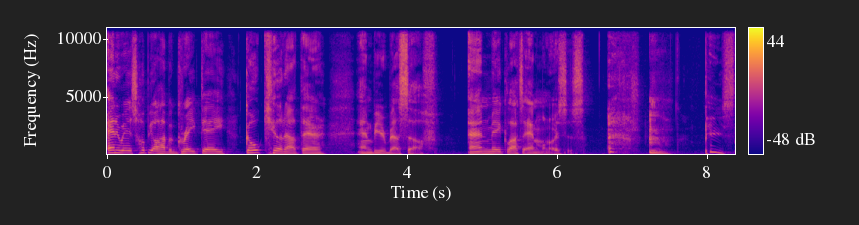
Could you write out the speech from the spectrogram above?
Anyways, hope you all have a great day. Go kill it out there and be your best self. And make lots of animal noises. Peace.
